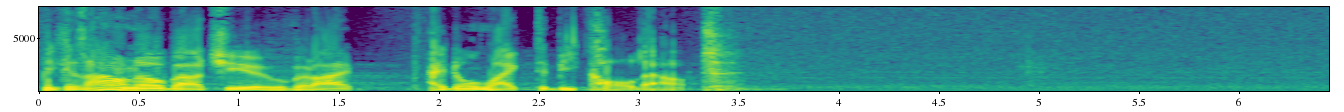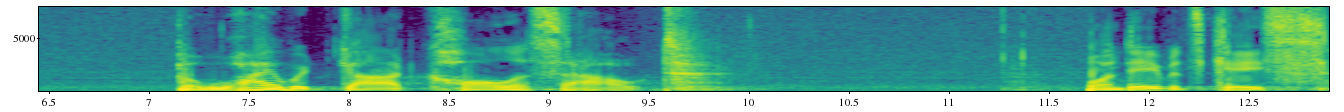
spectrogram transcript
Because I don't know about you, but I, I don't like to be called out. But why would God call us out? Well, in David's case,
